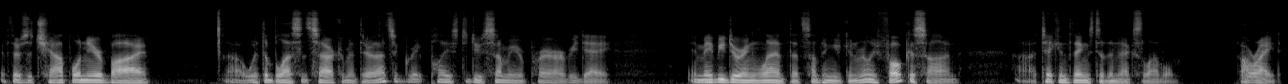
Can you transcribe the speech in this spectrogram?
if there's a chapel nearby uh, with the Blessed Sacrament there, that's a great place to do some of your prayer every day. And maybe during Lent, that's something you can really focus on, uh, taking things to the next level. All right.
